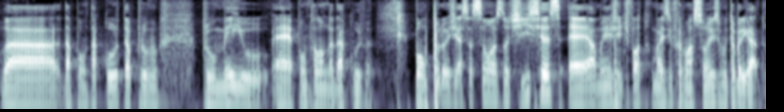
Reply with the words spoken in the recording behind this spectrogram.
da, da ponta curta para o meio é, ponta longa da curva. Bom, por hoje essas são as notícias. É, amanhã a gente volta com mais informações. Muito obrigado.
